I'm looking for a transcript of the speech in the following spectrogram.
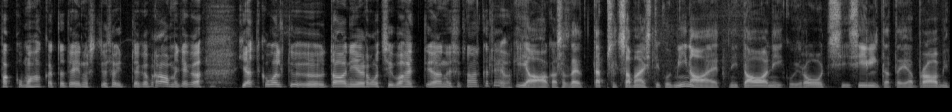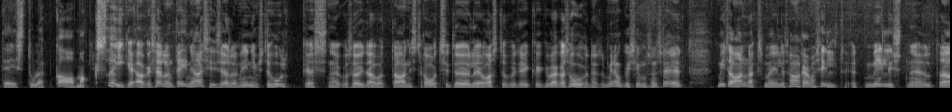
pakkuma hakata teenust ja sõita ka praamidega jätkuvalt Taani ja Rootsi vahet ja seda nad ka teevad. jaa, aga sa tead täpselt sama hästi kui mina, et nii Taani kui Rootsi sildade ja praamide eest tuleb ka maksta. õige, aga seal on teine asi, seal on inimeste hulk, kes nagu sõidavad Taanist Rootsi tööle ja vastupidi ikkagi väga suur, minu küsimus on see, et mida annaks meile Saaremaa sild, et millist nii-öelda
